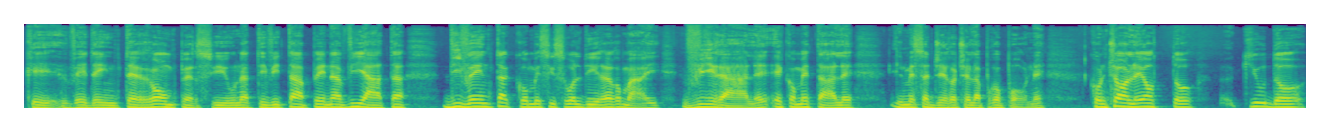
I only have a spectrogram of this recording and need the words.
che vede interrompersi un'attività appena avviata diventa, come si suol dire ormai, virale e come tale il messaggero ce la propone. Con ciò alle 8 chiudo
